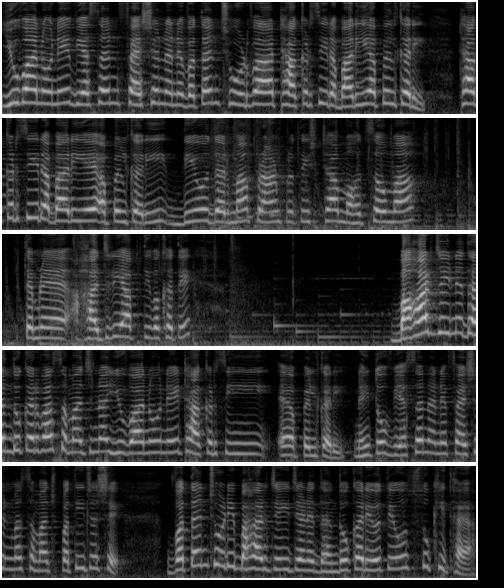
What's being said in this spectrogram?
યુવાનોને વ્યસન, ફેશન અને વતન છોડવા ઠાકરસિંહ રબારીએ અપીલ કરી. ઠાકરસિંહ રબારીએ અપીલ કરી દિયોદરમાં પ્રાણ પ્રતિષ્ઠા મહોત્સવમાં તેમણે હાજરી આપતી વખતે બહાર જઈને ધંધો કરવા સમાજના યુવાનોને ઠાકરસિંહે અપીલ કરી. નહીં તો વ્યસન અને ફેશનમાં સમાજ પતી જશે. વતન છોડી બહાર જઈ જેણે ધંધો કર્યો તેઓ સુખી થયા.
